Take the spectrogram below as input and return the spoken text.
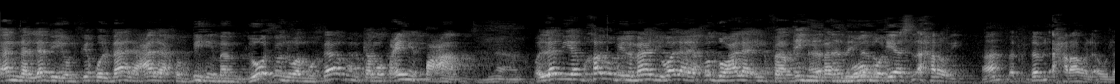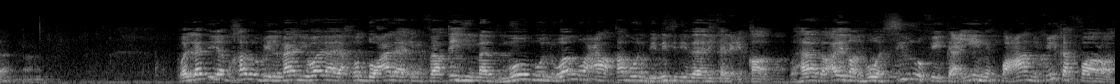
أن الذي ينفق المال على حبه ممدوح ومثاب كمطعم الطعام. نعم. والذي يبخل بالمال ولا يحض على إنفاقه مذموم. القياس الأحروي. ها؟ باب الأحرى والأولى نعم والذي يبخل بالمال ولا يحض على إنفاقه مذموم ومعاقب بمثل ذلك العقاب. وهذا أيضا هو السر في تعيين الطعام في الكفارات.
